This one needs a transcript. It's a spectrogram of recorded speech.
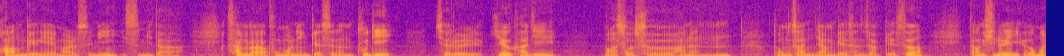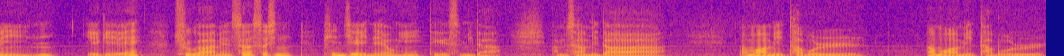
환경의 말씀이 있습니다. 상가 부모님께서는 부디 저를 기억하지 마소서 하는 동산 양계 선사께서 당신의 어머니에게 출가하면서 쓰신 편지의 내용이 되겠습니다. 감사합니다. 나무아미타불 나무아미타불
